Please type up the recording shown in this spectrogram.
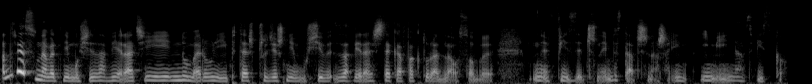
adresu nawet nie musi zawierać i numeru NIP też przecież nie musi zawierać taka faktura dla osoby fizycznej. Wystarczy nasze imię i nazwisko.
